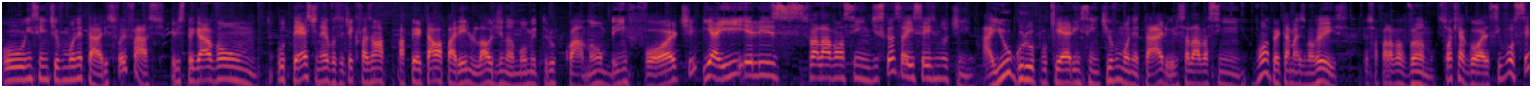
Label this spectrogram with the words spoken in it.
o incentivo monetário? Isso foi fácil. Eles pegavam o teste, né? Você tinha que fazer uma, apertar o aparelho lá, o dinamômetro, com a mão bem forte. E aí eles falavam assim: descansa aí seis minutinhos. Aí o grupo que era incentivo monetário, eles falavam assim: vamos apertar mais uma vez? O pessoal falava, vamos. Só que agora, se você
